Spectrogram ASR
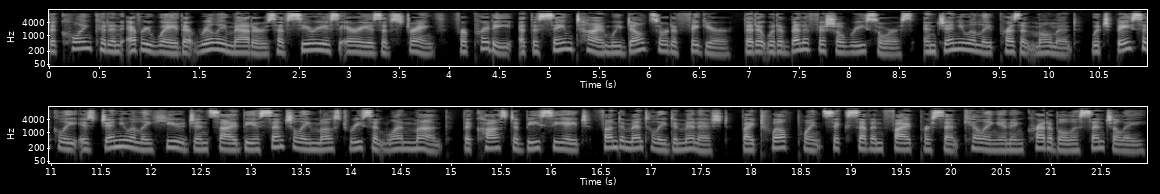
the coin could in every way that really matters have serious areas of strength, for pretty at the same time we don't sort of figure that it would a beneficial resource and genuinely present moment, which basically is genuinely huge inside the essentially most recent one month, the cost of BCH fundamentally diminished by 12.675% killing an incredible essentially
